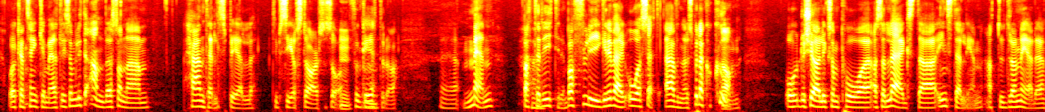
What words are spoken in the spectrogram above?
Och jag kan tänka mig att liksom lite andra sådana handheld-spel, typ Sea of Stars och så, Mm. funkar Mm. jättebra. Eh, men batteritiden bara flyger iväg oavsett, även när du spelar Cocoon. Och du kör liksom på alltså, lägsta inställningen, att du drar ner det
